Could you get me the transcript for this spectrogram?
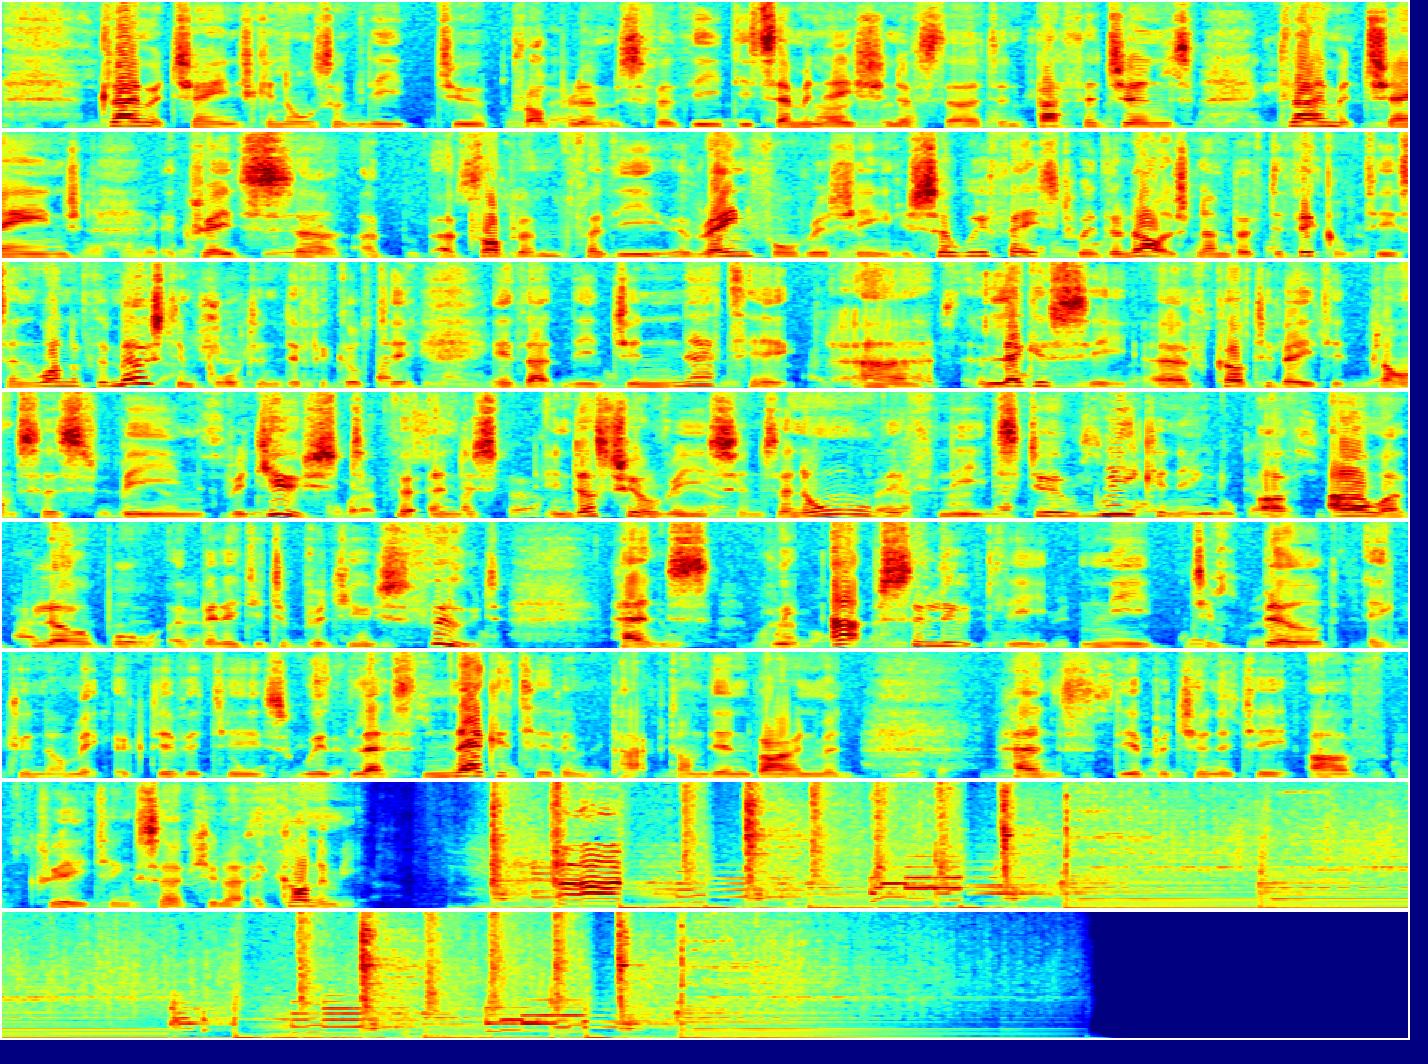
Climate change can also lead to problems for the dissemination of certain pathogens. Climate change creates uh, a, a problem for the rainfall regime. So we're faced with a large number of difficulties. And one of the most important difficulty is that the genetic uh, legacy of cultivated plants has been reduced for industrial reasons. And all this leads to a weakening of our global ability to produce food. Hence, we absolutely need to build economic activities with less negative impact on the environment, hence the opportunity of creating circular economy.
